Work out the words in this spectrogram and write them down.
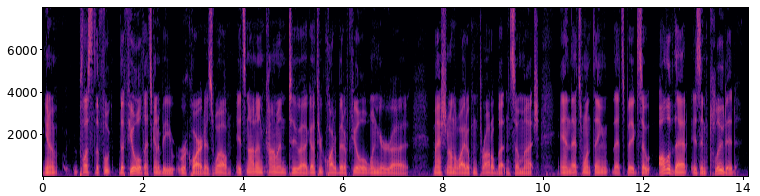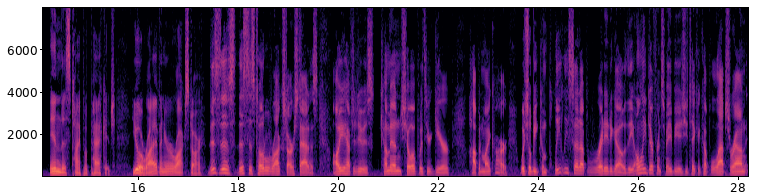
You know, plus the fu- the fuel that's going to be required as well. It's not uncommon to uh, go through quite a bit of fuel when you're uh, mashing on the wide open throttle button so much, and that's one thing that's big. So all of that is included in this type of package. You arrive and you're a rock star. This is this is total rock star status. All you have to do is come in, show up with your gear, hop in my car, which will be completely set up, ready to go. The only difference maybe is you take a couple laps around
